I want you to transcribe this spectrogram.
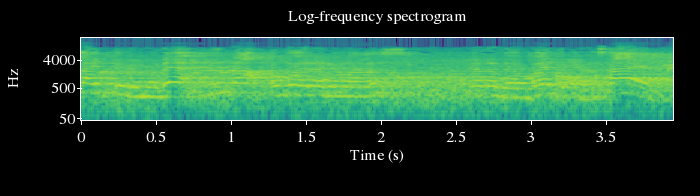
入ってるのでみんな覚えられます。なので覚えてください。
